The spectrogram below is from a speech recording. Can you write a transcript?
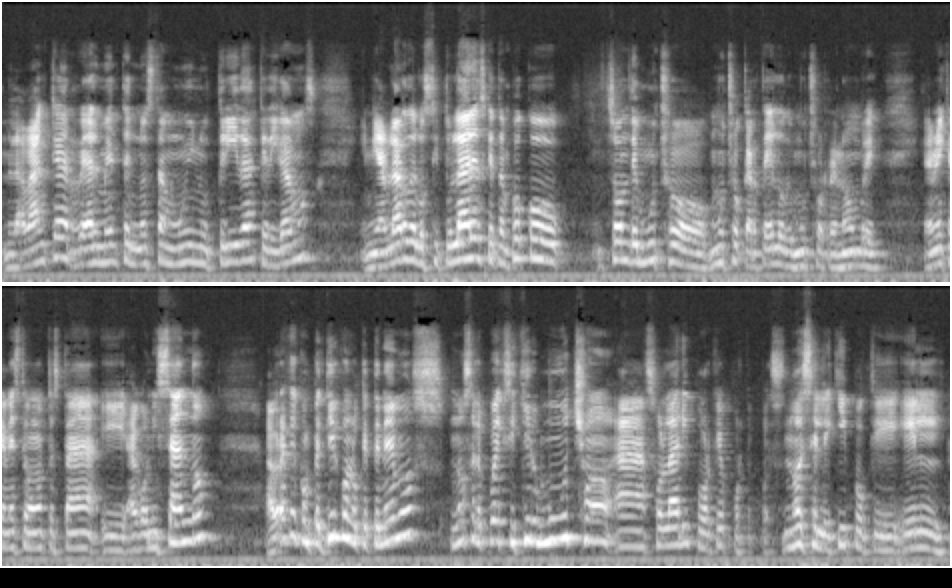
la banca realmente no está muy nutrida, que digamos. Ni hablar de los titulares, que tampoco son de mucho, mucho cartel o de mucho renombre. El América en este momento está eh, agonizando. Habrá que competir con lo que tenemos. No se le puede exigir mucho a Solari. ¿Por qué? Porque pues, no es el equipo que él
